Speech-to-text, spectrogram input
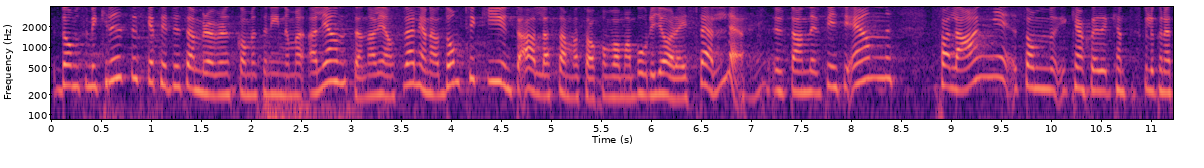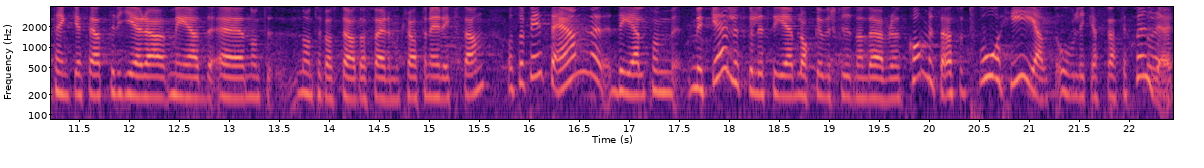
de som är kritiska till decemberöverenskommelsen inom alliansen, alliansväljarna, de tycker ju inte alla samma sak om vad man borde göra istället. Utan det finns ju en falang som kanske kan, skulle kunna tänka sig att regera med eh, någon, någon typ av stöd av Sverigedemokraterna i riksdagen. Och så finns det en del som mycket hellre skulle se blocköverskridande överenskommelser, alltså två helt olika strategier.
